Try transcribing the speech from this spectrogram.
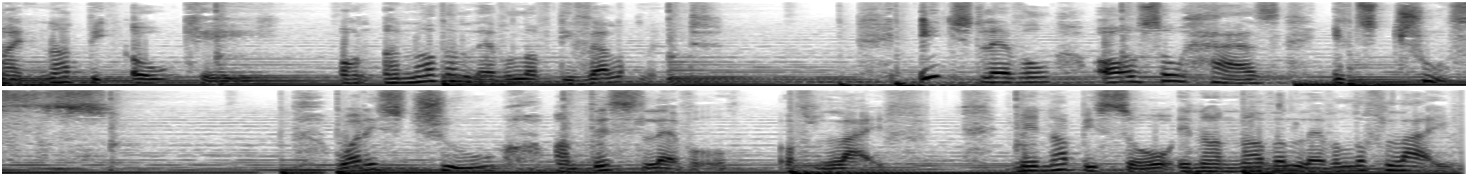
might not be okay on another level of development. Each level also has its truths. What is true on this level of life may not be so in another level of life.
